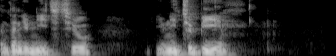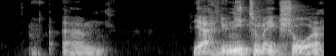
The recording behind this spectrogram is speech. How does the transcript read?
and then you need to you need to be um, yeah you need to make sure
